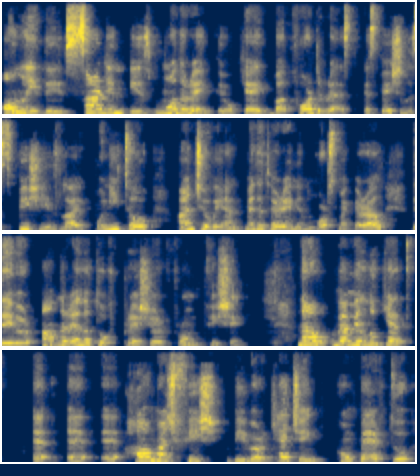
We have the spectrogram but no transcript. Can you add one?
Only the sardine is moderately okay, but for the rest, especially species like bonito, anchovy, and Mediterranean horse mackerel, they were under a lot of pressure from fishing. Now, when we look at uh, uh, uh, how much fish we were catching compared to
